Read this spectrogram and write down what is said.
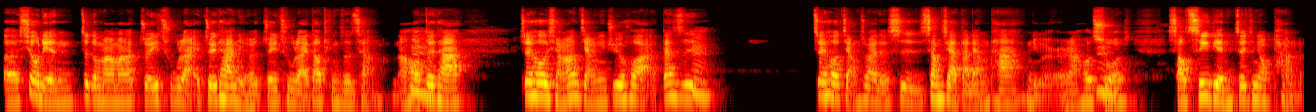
呃，秀莲这个妈妈追出来，追她女儿追出来到停车场，然后对她。最后想要讲一句话，但是最后讲出来的是上下打量她女儿，然后说、嗯、少吃一点，你最近又胖了。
